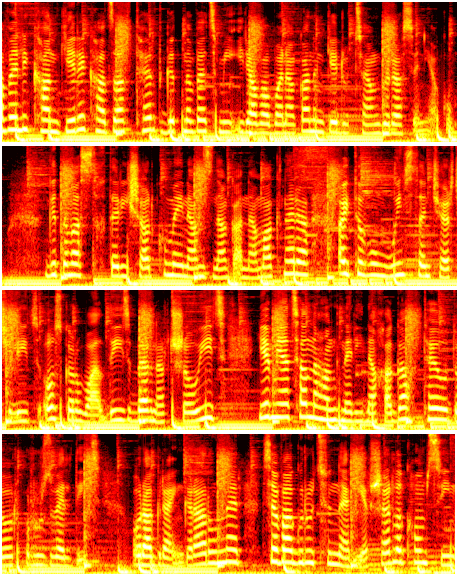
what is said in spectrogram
Ավելի քան 3000 թերթ գտնվեց մի իրավաբանական ընկերության գրասենյակում։ Գտնված թղթերի շարքում էին անձնական նամակները, այդ թվում Winston Churchill-ից, Oscar Wilde-ից, Bernard Shaw-ից եւ Միացյալ Նահանգների նախագահ Թեոդոր Ռուզվելտից օրագրային գրառումներ, սևագրություններ եւ Շերլոկ Հոլմսին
